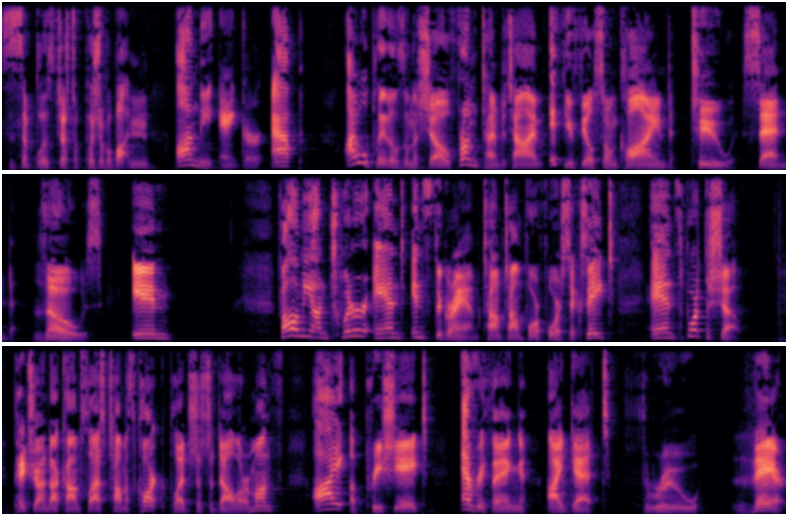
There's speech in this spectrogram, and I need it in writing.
It's as simple as just a push of a button on the Anchor app. I will play those on the show from time to time if you feel so inclined to send those in. Follow me on Twitter and Instagram, TomTom4468, and support the show. Patreon.com slash Thomas Clark. Pledge just a dollar a month. I appreciate everything I get through there.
